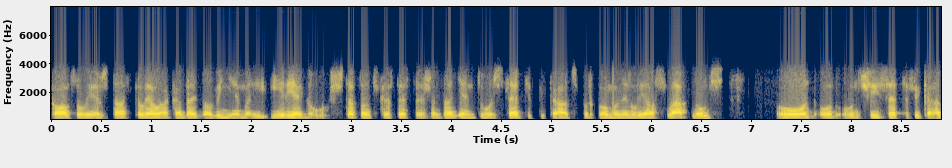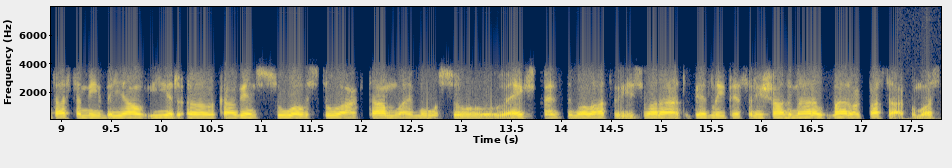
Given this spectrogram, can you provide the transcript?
kontrolieris tas, ka lielākā daļa no viņiem arī ir ieguvuši starptautiskās testēšanas aģentūras certifikātus, par ko man ir liels lepnums. Un, un, un šī certifikāta esamība jau ir uh, kā viens solis tuvāk tam, lai mūsu eksperti no Latvijas varētu piedalīties arī šāda mēroga mēro pasākumos.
